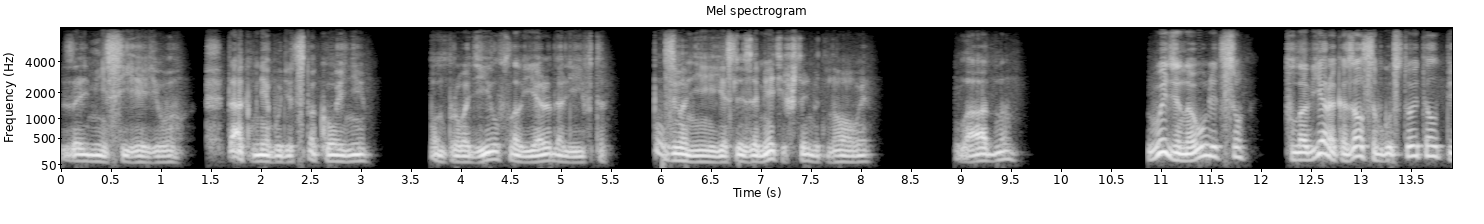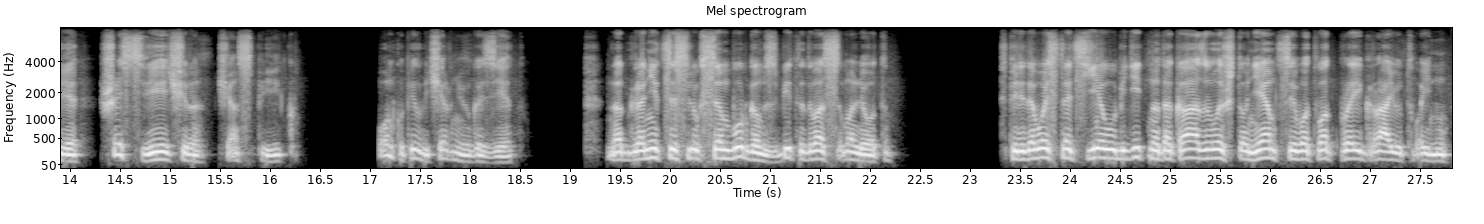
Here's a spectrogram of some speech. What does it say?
займись ею, так мне будет спокойнее. Он проводил Флавьера до лифта. Позвони, если заметишь что-нибудь новое. Ладно. Выйдя на улицу, Флавьер оказался в густой толпе. Шесть вечера, час пик. Он купил вечернюю газету. Над границей с Люксембургом сбиты два самолета. В передовой статье убедительно доказывалось, что немцы вот-вот проиграют войну.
